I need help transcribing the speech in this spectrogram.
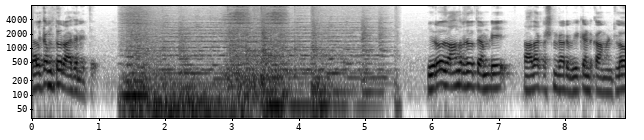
వెల్కమ్ టు రాజనీతి. ఈరోజు ఆంధ్రజ్యోతి ఎండి రాధాకృష్ణ గారు వీకెండ్ కామెంట్లో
